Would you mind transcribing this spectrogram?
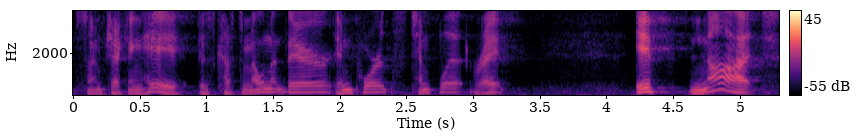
So I'm checking, hey, is custom element there, imports, template, right? If not,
